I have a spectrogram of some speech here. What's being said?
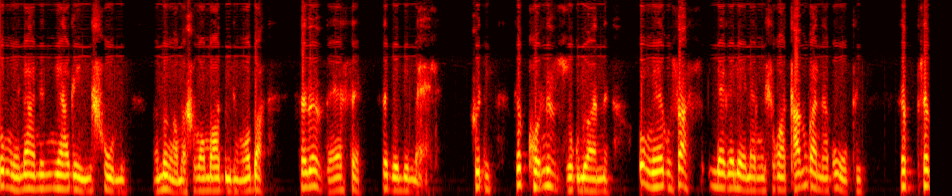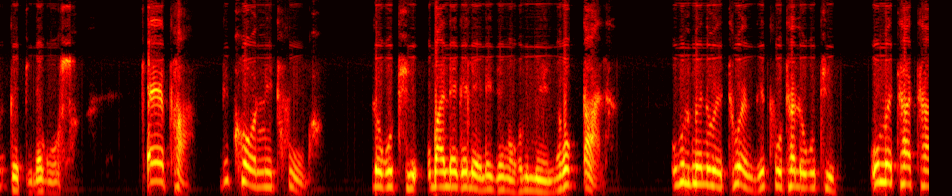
okungenani iminyaka eyishumi noma ngamashumi amabili ngoba sebevese sebelimele. Futhi sekukhona isizukulwane ongeke usasilekelela ngisho ungaqhamuka nakuphi sekubhedile kuso. Kepha likhona ithuba lokuthi ubalekelele njengohulumeni. Okokuqala uhulumeni wethu wenza iphutha lokuthi uma ethatha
